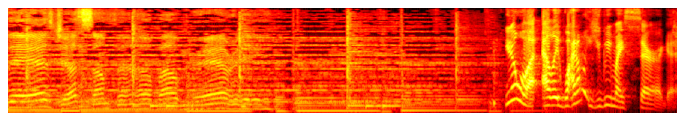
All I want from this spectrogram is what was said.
there's just something about Mary. You know what, Ellie? Why don't you be my surrogate?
